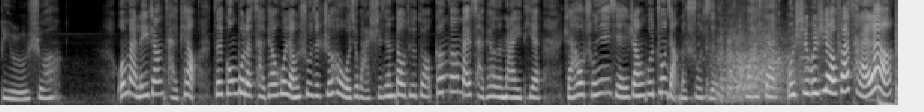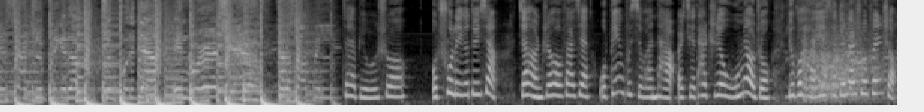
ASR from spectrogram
比如说，我买了一张彩票，在公布了彩票获奖数字之后，我就把时间倒退到刚刚买彩票的那一天，然后重新写一张会中奖的数字。哇塞，我是不是要发财了？再比如说，我处了一个对象。交往之后发现我并不喜欢他，而且他只有五秒钟，又不好意思跟他说分手，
